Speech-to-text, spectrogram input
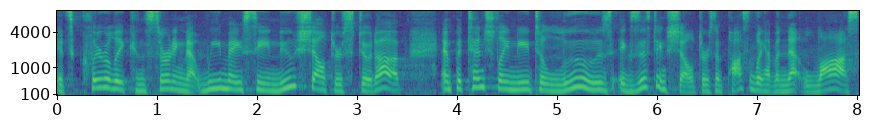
it's clearly concerning that we may see new shelters stood up and potentially need to lose existing shelters and possibly have a net loss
